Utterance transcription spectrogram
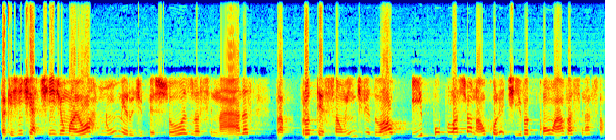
para que a gente atinja o maior número de pessoas vacinadas para proteção individual e populacional coletiva com a vacinação.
